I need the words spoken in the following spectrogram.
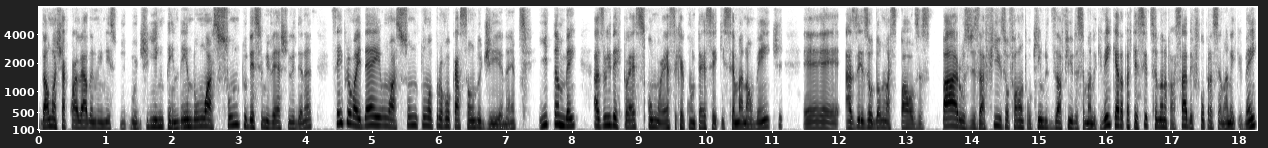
dar uma chacoalhada no início do dia, entendendo um assunto desse universo de liderança, sempre uma ideia, um assunto, uma provocação do dia, né? E também as leader classes como essa que acontece aqui semanalmente. É, às vezes eu dou umas pausas para os desafios, vou falar um pouquinho do desafio da semana que vem, que era para ter sido semana passada e ficou para a semana que vem.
